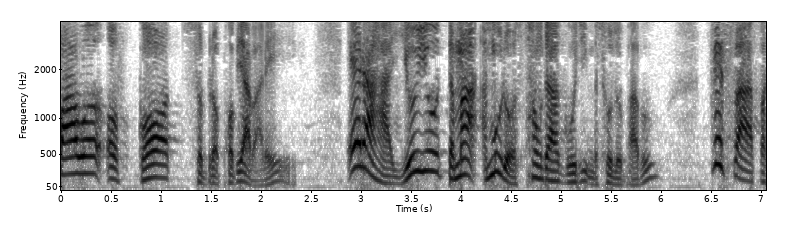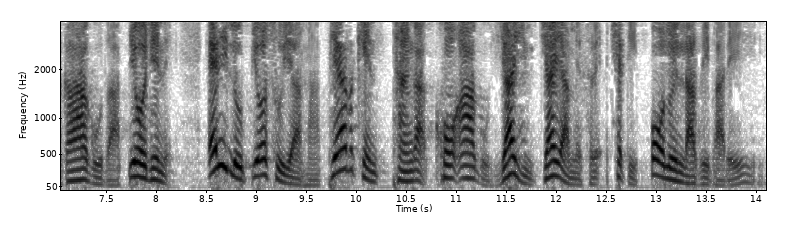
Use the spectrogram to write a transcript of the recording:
power of god ဆိုပြီးတော့ဖော်ပြပါတယ်အဲ့ဒါဟာရိုးရိုးဓမ္မအမှုတော်ဆောင်းတာကိုကြည့်မဆိုလိုပါဘူးသစ္စာစကားကိုသာပြောခြင်းနဲ့အဲ့ဒီလိုပြောဆိုရမှာဘုရားသခင်ထံကခွန်အားကိုရယူကြရမယ်ဆိုတဲ့အချက်တွေပေါ်လွင်လာစေပါတယ်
